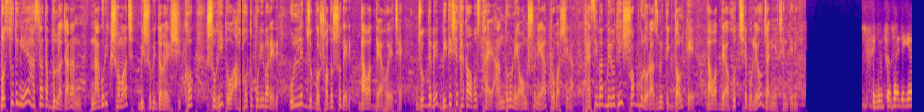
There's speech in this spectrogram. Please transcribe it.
প্রস্তুতি নিয়ে হাসনাত আবদুল্লাহ জানান, নাগরিক সমাজ, বিশ্ববিদ্যালয়ের শিক্ষক, শহীদ ও আহত পরিবারের উল্লেখযোগ্য সদস্যদের দাওয়াত দেয়া হয়েছে। যোগ দেবে বিদেশে থাকা অবস্থায় আন্দোলনে অংশ নেয়া প্রবাসীরা। ফ্যাসিবাদ বিরোধী সবগুলো রাজনৈতিক দলকে দাওয়াত দেওয়া হচ্ছে বলেও জানিয়েছেন তিনি। সিভিল সোসাইটিকে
